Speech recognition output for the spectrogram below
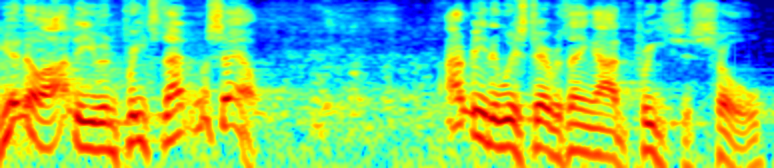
you know, I'd even preach that myself. I really wished everything I'd preached was so.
